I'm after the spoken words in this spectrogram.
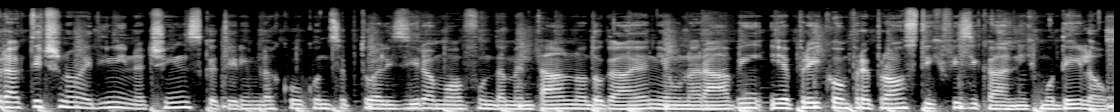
Praktično edini način, s katerim lahko konceptualiziramo fundamentalno dogajanje v naravi, je preko preprostih fizikalnih modelov.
